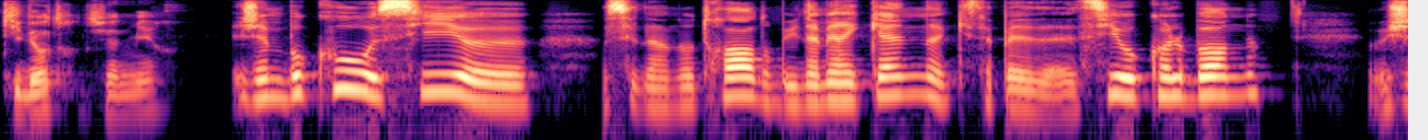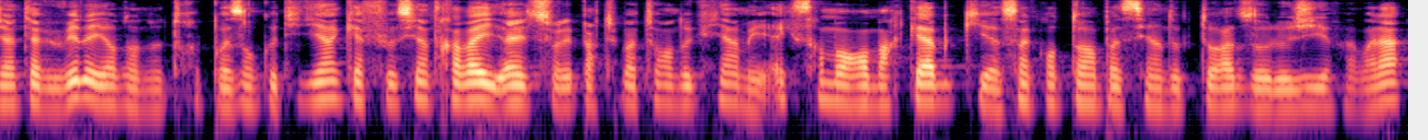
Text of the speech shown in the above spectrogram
Qui d'autre tu admires? J'aime beaucoup aussi, euh, c'est d'un autre ordre, une américaine qui s'appelle Theo Colborn, j'ai interviewé d'ailleurs dans notre Poison quotidien, qui a fait aussi un travail sur les perturbateurs endocriniens, mais extrêmement remarquable, qui a 50 ans a passé un doctorat de zoologie. Enfin voilà,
